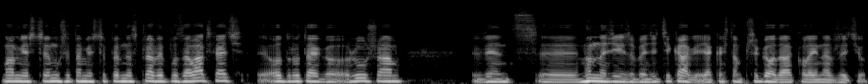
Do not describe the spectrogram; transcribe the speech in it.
Mam jeszcze, muszę tam jeszcze pewne sprawy pozałatwiać. Od lutego ruszam, więc y, mam nadzieję, że będzie ciekawie. Jakaś tam przygoda kolejna w życiu.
